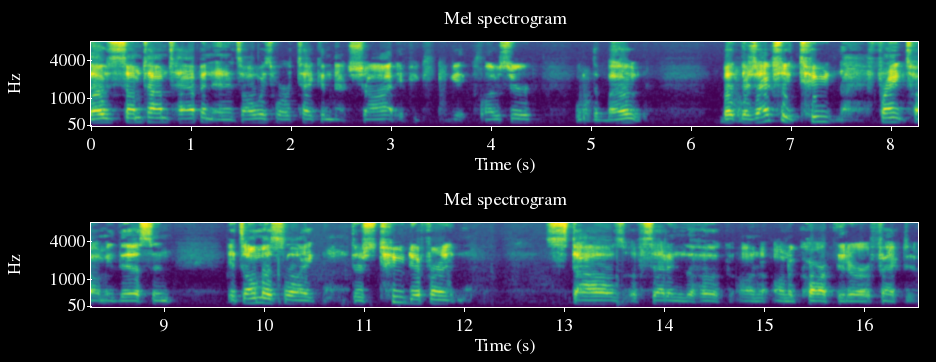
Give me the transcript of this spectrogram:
those sometimes happen, and it's always worth taking that shot if you can get closer with the boat. But there's actually two. Frank taught me this, and it's almost like there's two different styles of setting the hook on on a carp that are effective.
